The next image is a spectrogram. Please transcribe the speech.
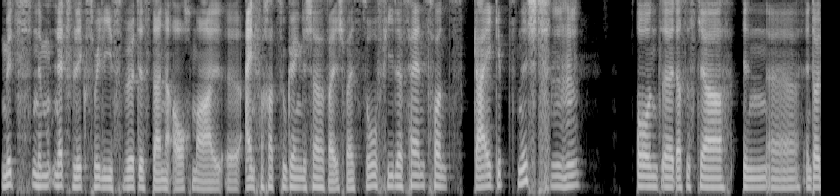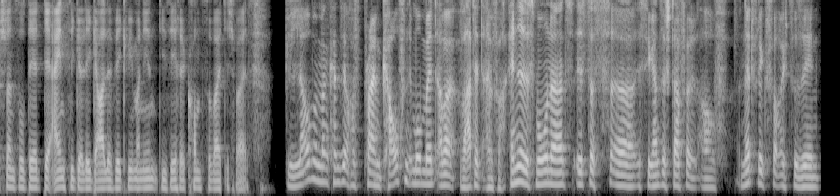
mit einem Netflix-Release wird es dann auch mal äh, einfacher zugänglicher, weil ich weiß, so viele Fans von Sky gibt's nicht. Mhm. Und äh, das ist ja in, äh, in Deutschland so der, der einzige legale Weg, wie man in die Serie kommt, soweit ich weiß. Ich glaube, man kann sie auch auf Prime kaufen im Moment, aber wartet einfach. Ende des Monats ist das, äh, ist die ganze Staffel auf Netflix für euch zu sehen.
